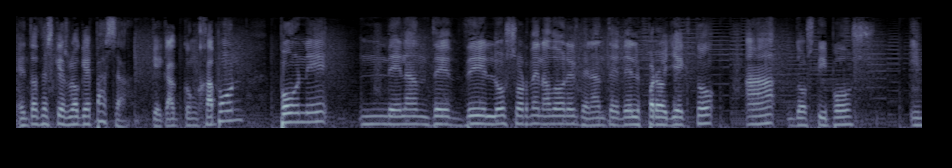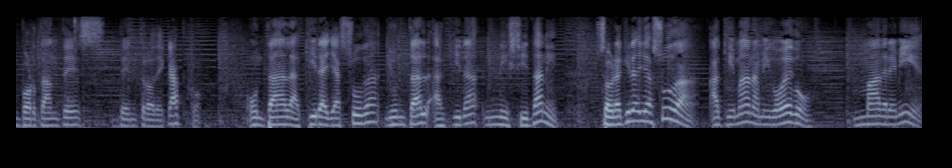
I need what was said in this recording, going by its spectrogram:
Entonces, ¿qué es lo que pasa? Que Capcom Japón pone delante de los ordenadores, delante del proyecto, a dos tipos importantes dentro de Capcom. Un tal Akira Yasuda y un tal Akira Nishitani. Sobre Akira Yasuda, Akiman, amigo Edu, madre mía.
